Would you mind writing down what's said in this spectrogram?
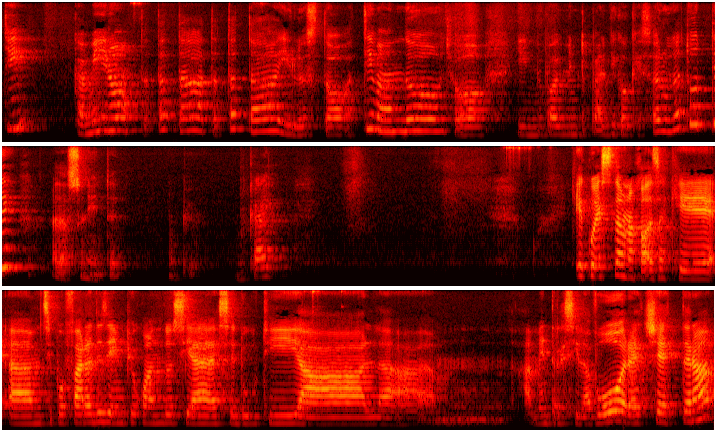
Ti cammino, ta ta ta ta ta ta, io lo sto attivando, ho il mio pavimento pelvico che saluta tutti, adesso niente, non più, ok? E questa è una cosa che um, si può fare ad esempio quando si è seduti al, a, mentre si lavora eccetera,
